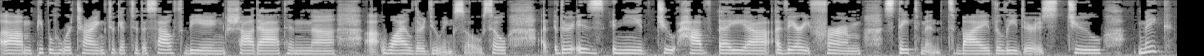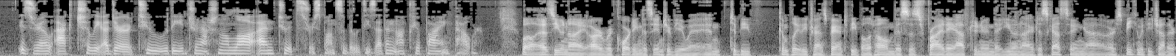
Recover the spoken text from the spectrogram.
um, people who were trying to get to the south being shot at and uh, uh, while they're doing so. So uh, there is a need to have a, uh, a very firm statement by the leaders to make Israel actually adhere to the international law and to its responsibilities as an occupying power. Well, as you and I are recording this interview, and to be completely transparent to people at home, this is Friday afternoon that you and I are discussing uh, or speaking with each other.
